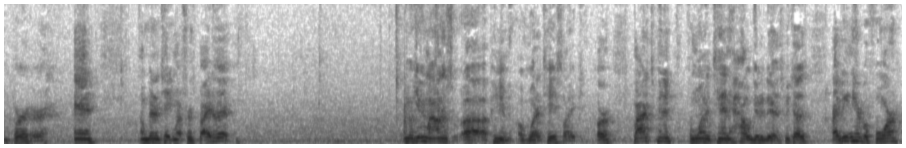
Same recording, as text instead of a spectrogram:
burger and I'm gonna take my first bite of it. I'm gonna give you my honest uh, opinion of what it tastes like or my honest opinion from 1 to 10 how good it is because I've eaten here before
